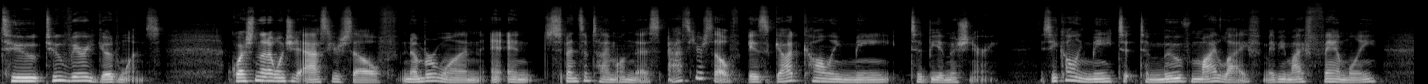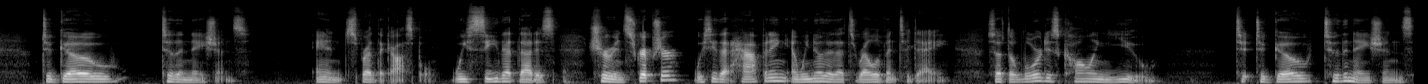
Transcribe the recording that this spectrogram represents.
two two very good ones. A question that I want you to ask yourself, number one, and, and spend some time on this. Ask yourself: Is God calling me to be a missionary? Is He calling me to to move my life, maybe my family, to go to the nations? And spread the gospel. We see that that is true in Scripture. We see that happening, and we know that that's relevant today. So if the Lord is calling you to, to go to the nations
